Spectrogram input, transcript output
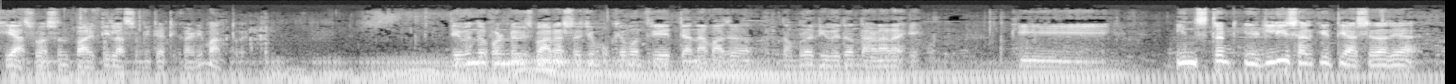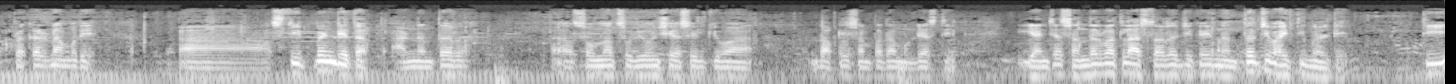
हे आश्वासन पाळतील असं मी त्या ठिकाणी मानतोय. देवेंद्र फडणवीस महाराष्ट्राचे मुख्यमंत्री आहेत. त्यांना माझं नम्र निवेदन राहणार आहे की इन्स्टंट इडलीसारखी ती असणाऱ्या प्रकरणामध्ये स्टेटमेंट देतात. आणि नंतर सोमनाथ सूर्यवंशी असेल किंवा डॉक्टर संपदा मुंडे असतील यांच्या संदर्भातलं असणारं जी काही नंतरची माहिती मिळते ती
